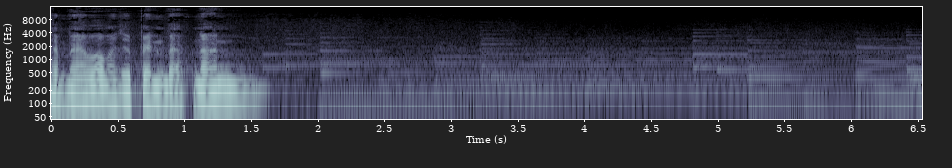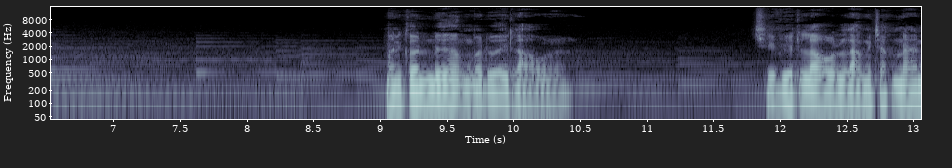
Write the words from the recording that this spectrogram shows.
แต่แม้ว่ามันจะเป็นแบบนั้น มันก็เนื่องมาด้วยเรา ชีวิตเราหลังจากนั้น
